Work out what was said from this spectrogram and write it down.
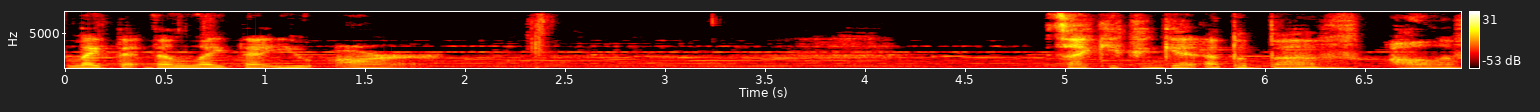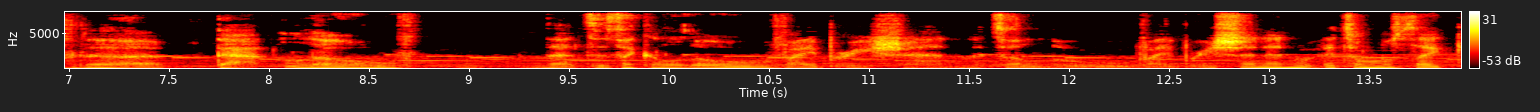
light that the light that you are. It's like you can get up above all of the that low that's it's like a low vibration. It's a low vibration and it's almost like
